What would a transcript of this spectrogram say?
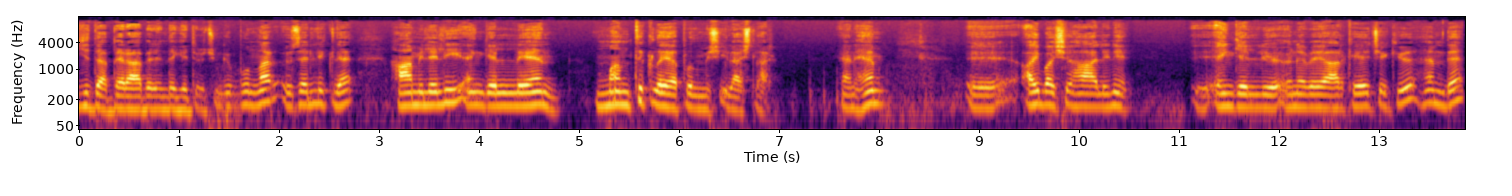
da beraberinde getiriyor. Çünkü bunlar özellikle hamileliği engelleyen mantıkla yapılmış ilaçlar. Yani hem e, aybaşı halini e, engelliyor, öne veya arkaya çekiyor hem de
